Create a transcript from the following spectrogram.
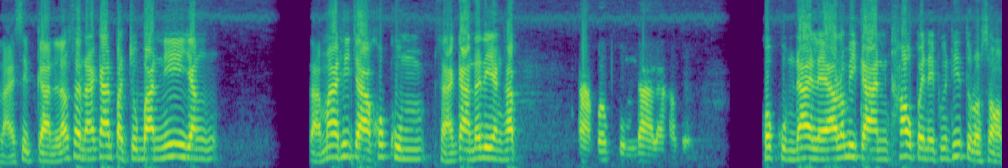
หลายสิบกัน แล้วสถานการณ์ปัจจุบันนี้ยังสามารถที่จะควบคุมสถานการณ์ได้หรือยังครับ อ่าควบคุมได้แล้วครับผมควบคุมได้แล้ว แล้วมีการเข้าไปในพื้นที่ตรวจสอบ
